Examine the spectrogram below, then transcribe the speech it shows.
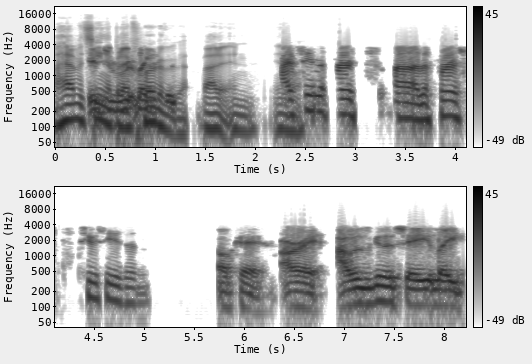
I haven't seen it's it, but I've like, heard of it, about it. And you know. I've seen the first uh, the first two seasons. Okay, all right. I was gonna say like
